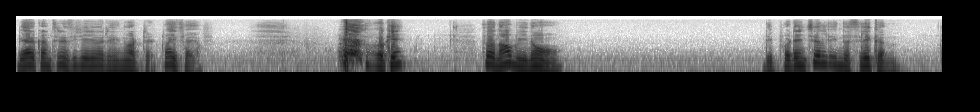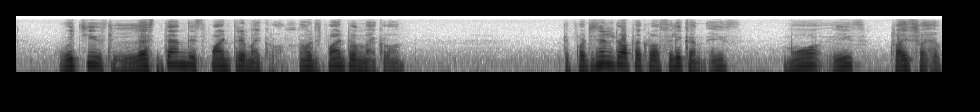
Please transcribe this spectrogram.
We are considering situation where it is inverted twice phi f. okay. So, now we know the potential in the silicon which is less than this 0.3 microns. Now, it is 0.1 micron. The potential drop across silicon is more is twice phi f,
